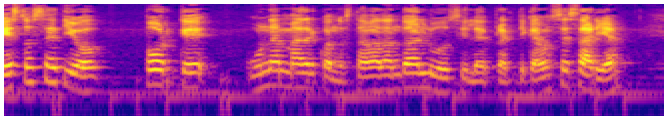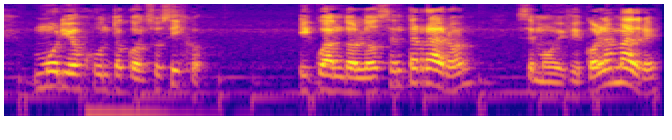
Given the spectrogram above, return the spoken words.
Esto se dio porque una madre cuando estaba dando a luz y le practicaron cesárea, murió junto con sus hijos. Y cuando los enterraron, se momificó la madre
